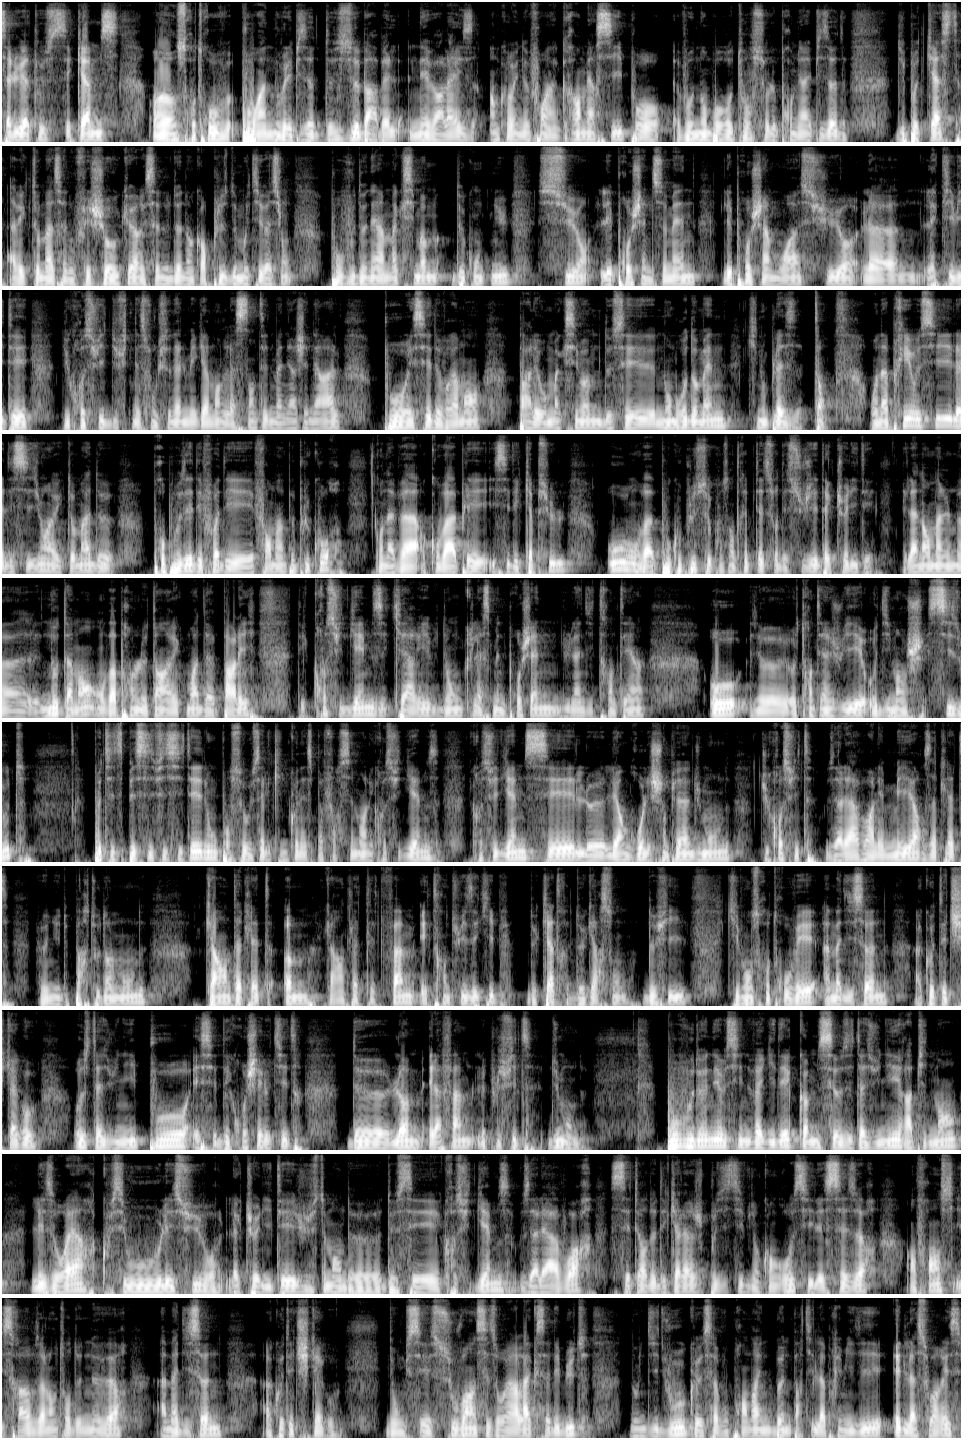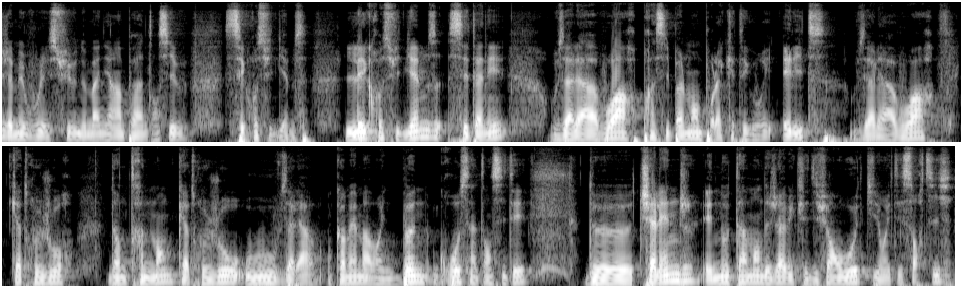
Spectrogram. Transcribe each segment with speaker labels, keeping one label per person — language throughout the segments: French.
Speaker 1: Salut à tous, c'est Kams. On se retrouve pour un nouvel épisode de The Barbell Never Lies. Encore une fois, un grand merci pour vos nombreux retours sur le premier épisode du podcast. Avec Thomas, ça nous fait chaud au cœur et ça nous donne encore plus de motivation pour vous donner un maximum de contenu sur les prochaines semaines, les prochains mois, sur l'activité du crossfit, du fitness fonctionnel, mais également de la santé de manière générale pour essayer de vraiment parler au maximum de ces nombreux domaines qui nous plaisent tant. On a pris aussi la décision avec Thomas de proposer des fois des formats un peu plus courts qu'on va appeler ici des capsules où on va beaucoup plus se concentrer peut-être sur des sujets d'actualité. Et là, normalement, notamment, on va prendre le temps avec moi de parler des CrossFit Games qui arrivent donc la semaine prochaine, du lundi 31 au, euh, au 31 juillet au dimanche 6 août. Petite spécificité donc pour ceux ou celles qui ne connaissent pas forcément les CrossFit Games. CrossFit Games, c'est en gros les championnats du monde du CrossFit. Vous allez avoir les meilleurs athlètes venus de partout dans le monde. 40 athlètes hommes, 40 athlètes femmes et 38 équipes de 4, 2 garçons, 2 filles qui vont se retrouver à Madison, à côté de Chicago, aux États-Unis pour essayer de décrocher le titre de l'homme et la femme le plus fit du monde. Pour vous donner aussi une vague idée, comme c'est aux États-Unis, rapidement, les horaires, si vous voulez suivre l'actualité justement de, ces CrossFit Games, vous allez avoir 7 heures de décalage positif. Donc en gros, s'il est 16 heures en France, il sera aux alentours de 9 heures à Madison, à côté de Chicago. Donc c'est souvent à ces horaires-là que ça débute. Donc dites-vous que ça vous prendra une bonne partie de l'après-midi et de la soirée si jamais vous voulez suivre de manière un peu intensive ces CrossFit Games. Les CrossFit Games, cette année, vous allez avoir principalement pour la catégorie élite, vous allez avoir 4 jours d'entraînement, 4 jours où vous allez quand même avoir une bonne grosse intensité de challenge et notamment déjà avec les différents WOD qui ont été sortis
